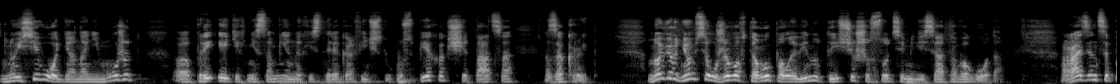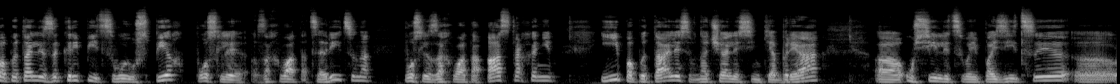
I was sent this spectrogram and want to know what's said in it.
но и сегодня она не может э, при этих несомненных историографических успехах считаться закрыт. Но вернемся уже во вторую половину 1670 года. Разинцы попытались закрепить свой успех после захвата Царицына, после захвата Астрахани и попытались в начале сентября э, усилить свои позиции, э,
